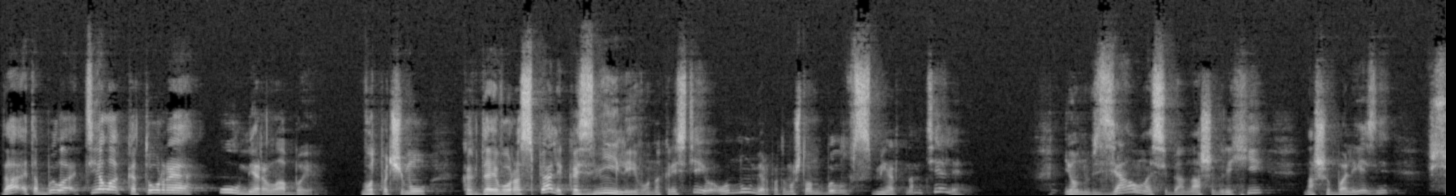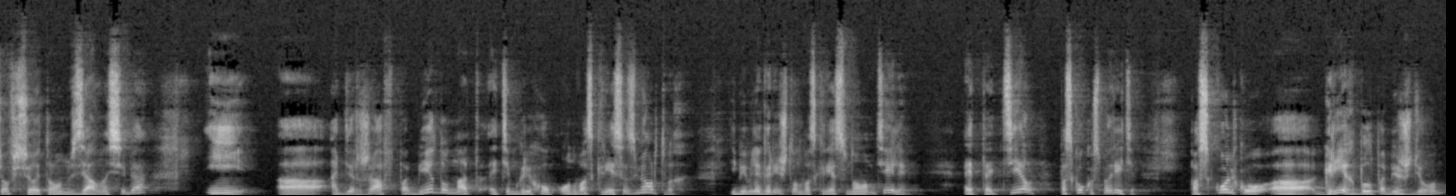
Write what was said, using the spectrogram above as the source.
Да, это было тело, которое умерло бы. Вот почему, когда его распяли, казнили его на кресте, он умер, потому что он был в смертном теле. И он взял на себя наши грехи, наши болезни, все-все это он взял на себя. И одержав победу над этим грехом, он воскрес из мертвых. И Библия говорит, что он воскрес в новом теле. Это тело, поскольку, смотрите, поскольку э, грех был побежден,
